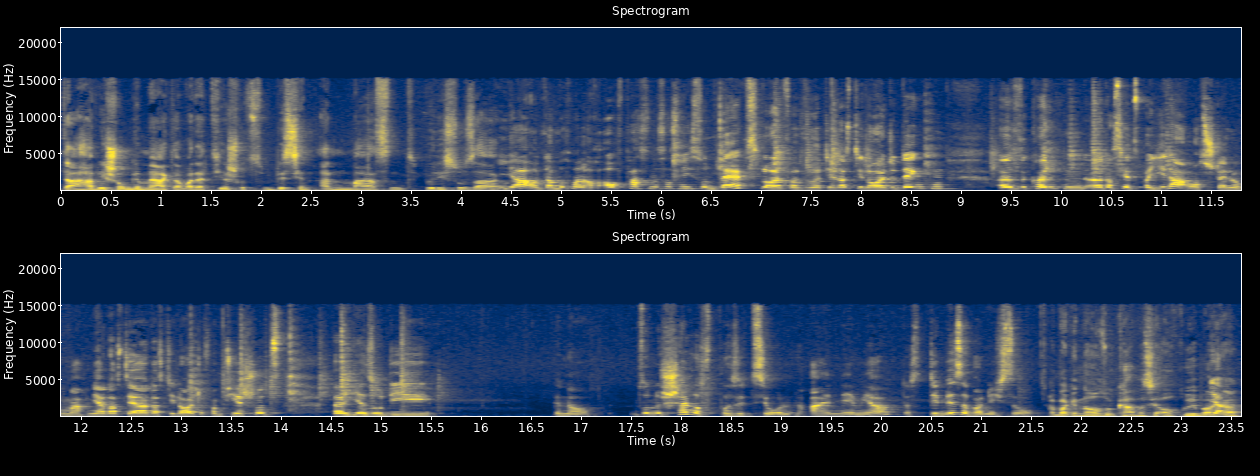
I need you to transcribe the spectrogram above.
da habe ich schon gemerkt, da war der Tierschutz ein bisschen anmaßend, würde ich so sagen. Ja, und da muss man auch aufpassen, dass das nicht so ein Selbstläufer wird, ja, dass die Leute denken, äh, sie könnten äh, das jetzt bei jeder Ausstellung machen, ja, dass, der, dass die Leute vom Tierschutz äh, hier so die genau, so eine Sheriff-Position einnehmen, ja. Das, dem ist aber nicht so. Aber genauso kam es ja auch rüber, ja. Ja.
